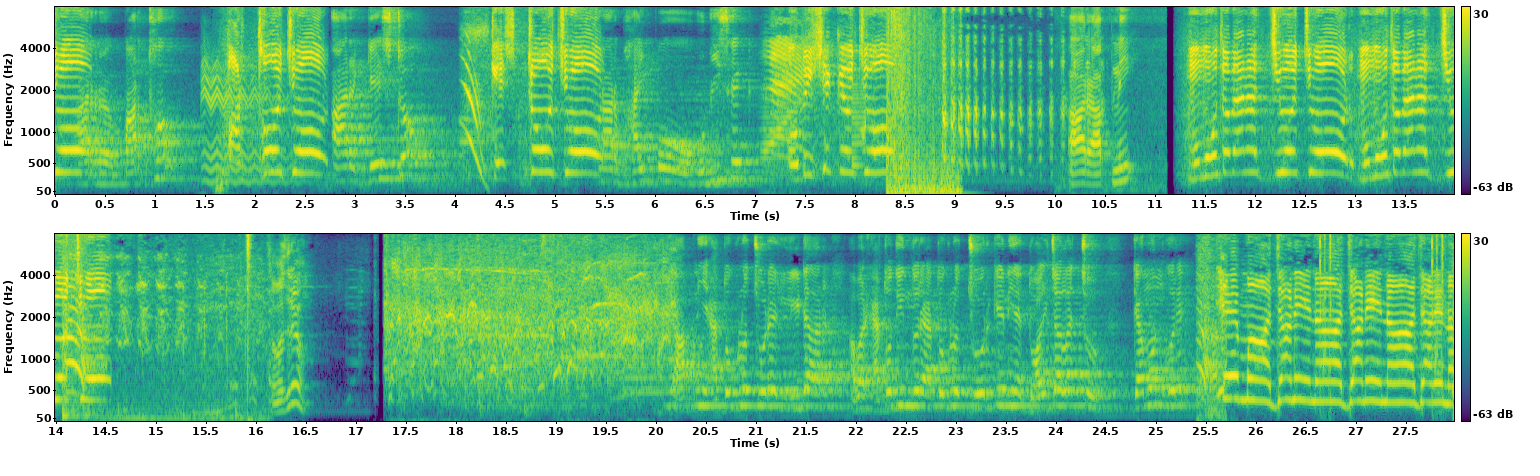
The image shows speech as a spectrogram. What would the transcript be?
চোর আর পার্থ? পার্থ চোর আর গেস্ট কেষ্ট চোর আর ভাইপো অভিষেক? অভিষেক চোর। আর আপনি? মমতা ব্যানার্জিও চোর। মমতা ব্যানার্জিও চোর। আপনি এতগুলো চোরের লিডার আবার এতদিন ধরে এতগুলো চোরকে নিয়ে দল চালাচ্ছ কেমন করে? এ মা জানে না জানে না জানে না।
